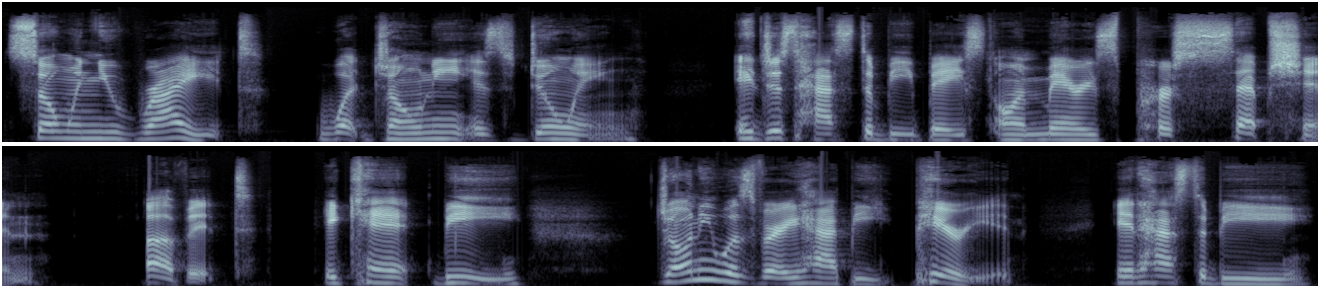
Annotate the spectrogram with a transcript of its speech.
So when you write what Joni is doing, it just has to be based on Mary's perception of it. It can't be Joni was very happy, period. It has to be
